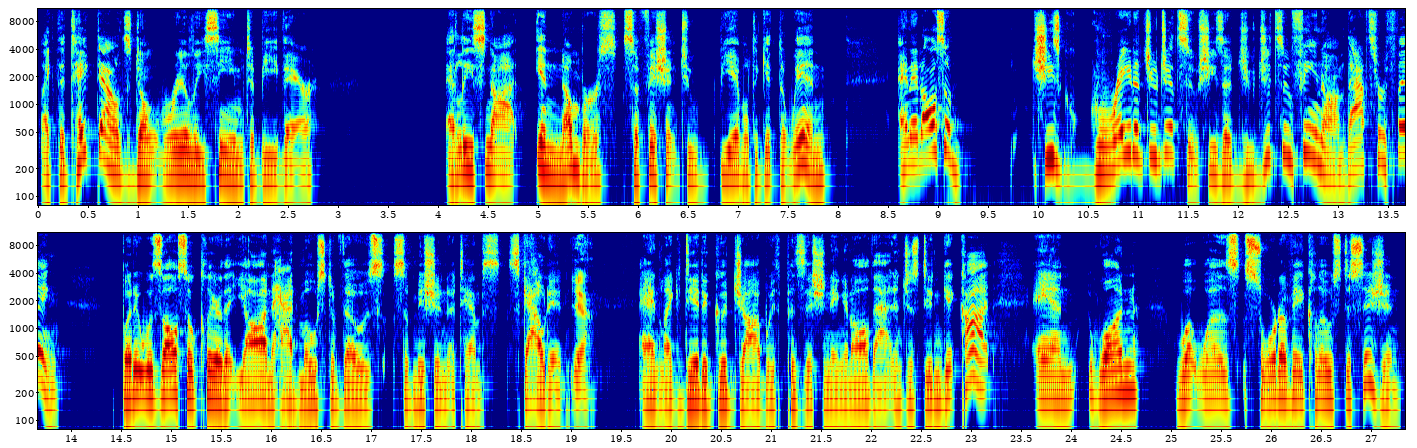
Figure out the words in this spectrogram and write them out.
Like the takedowns don't really seem to be there at least not in numbers sufficient to be able to get the win. And it also, she's great at jujitsu. She's a jujitsu phenom. That's her thing. But it was also clear that Yan had most of those submission attempts scouted. Yeah. and like did a good job with positioning and all that and just didn't get caught and won what was sort of a close decision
